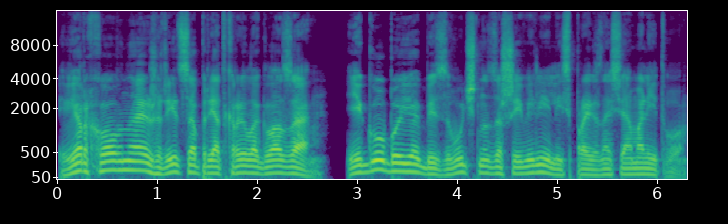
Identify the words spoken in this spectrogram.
Верховная жрица приоткрыла глаза, и губы ее беззвучно зашевелились, произнося молитву.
